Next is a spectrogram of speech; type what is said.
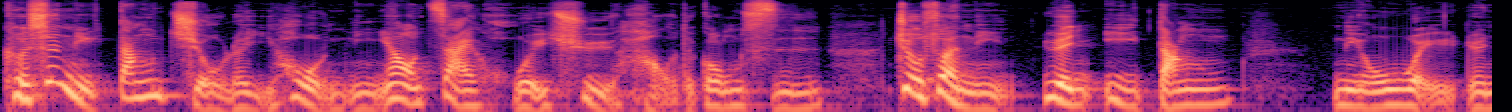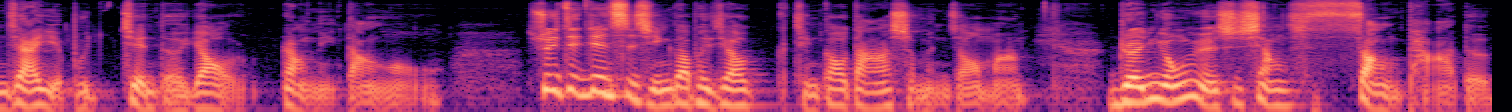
可是你当久了以后，你要再回去好的公司，就算你愿意当牛尾，人家也不见得要让你当哦。所以这件事情，告佩基要警告大家什么？你知道吗？人永远是向上爬的。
